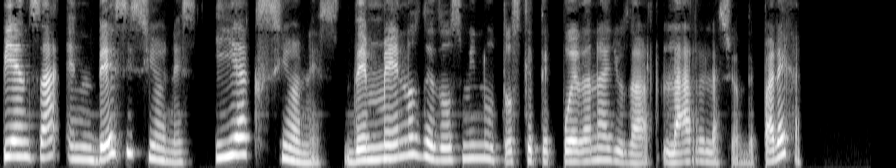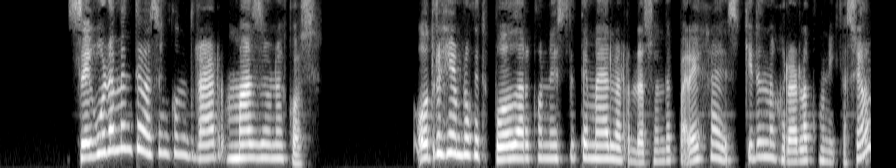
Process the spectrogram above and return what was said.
Piensa en decisiones y acciones de menos de dos minutos que te puedan ayudar la relación de pareja. Seguramente vas a encontrar más de una cosa. Otro ejemplo que te puedo dar con este tema de la relación de pareja es, ¿quieres mejorar la comunicación?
